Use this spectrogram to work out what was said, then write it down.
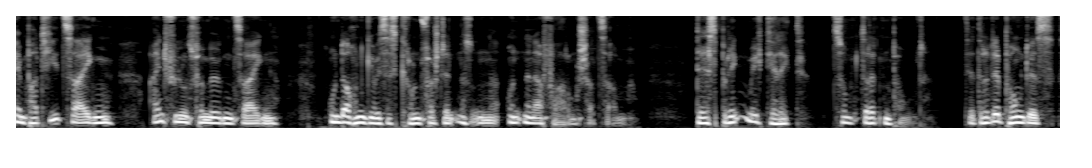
Empathie zeigen, Einfühlungsvermögen zeigen und auch ein gewisses Grundverständnis und einen Erfahrungsschatz haben. Das bringt mich direkt zum dritten Punkt. Der dritte Punkt ist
